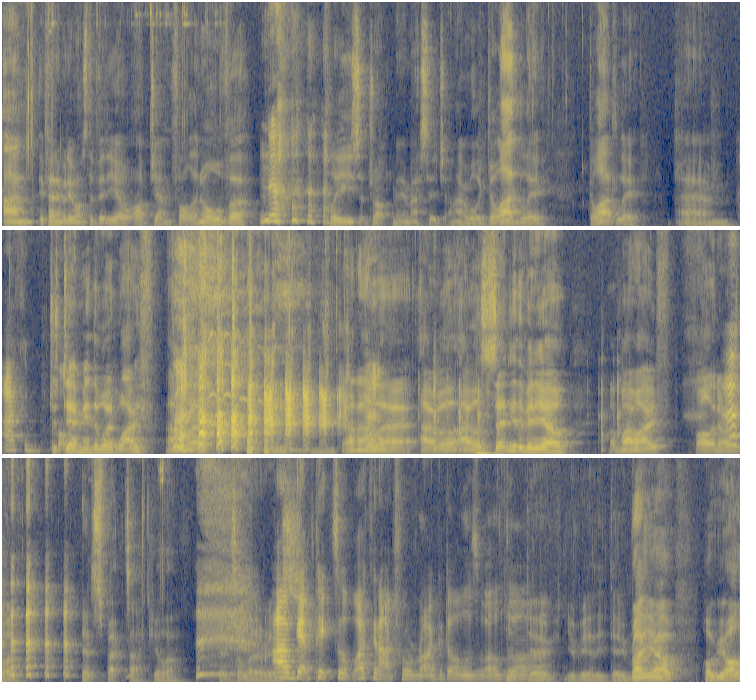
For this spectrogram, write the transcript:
Um, and if anybody wants the video of Jen falling over, please drop me a message and I will gladly, gladly, um, I can. just put- DM me the word wife, and, uh, and I'll, uh, I will, I will send you the video of my wife falling over. It's spectacular. It's hilarious. I'll get picked up like an actual rag doll as well, though. You don't you really do. Right, yo. Hope you all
